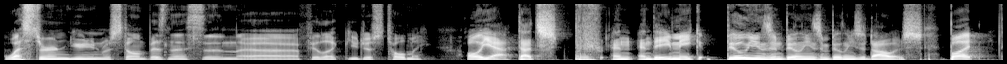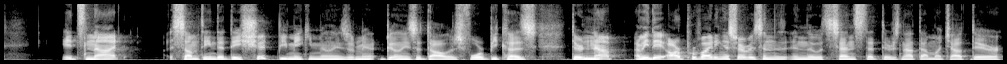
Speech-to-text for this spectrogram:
Western Union was still in business, and uh, I feel like you just told me. oh yeah that's and and they make billions and billions and billions of dollars but it's not something that they should be making millions of mi- billions of dollars for because they're not I mean they are providing a service in the, in the sense that there's not that much out there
